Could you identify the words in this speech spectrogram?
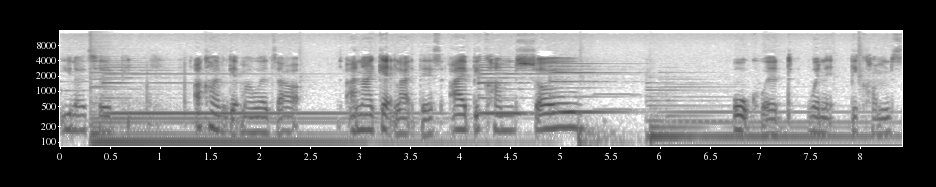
you know, to I can't even get my words out, and I get like this. I become so awkward when it becomes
